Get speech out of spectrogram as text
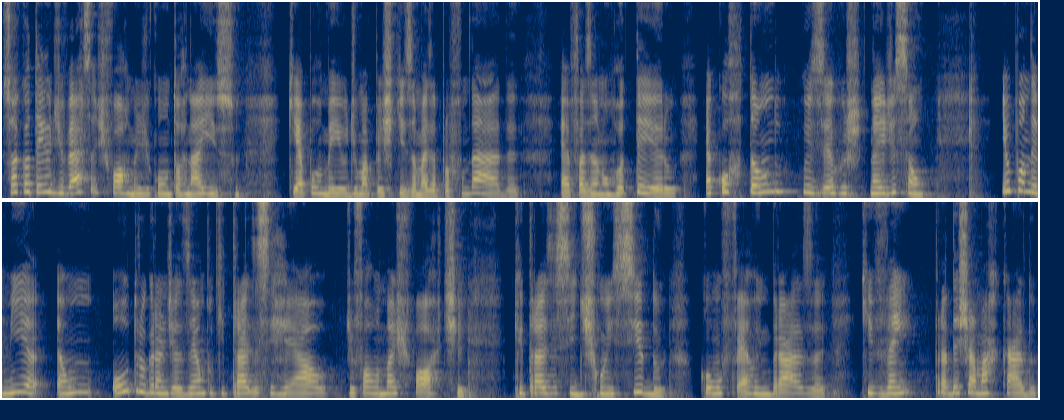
Só que eu tenho diversas formas de contornar isso, que é por meio de uma pesquisa mais aprofundada, é fazendo um roteiro, é cortando os erros na edição. E a pandemia é um outro grande exemplo que traz esse real de forma mais forte, que traz esse desconhecido como ferro em brasa que vem para deixar marcado.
